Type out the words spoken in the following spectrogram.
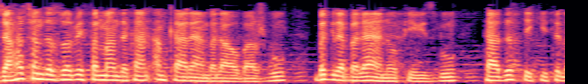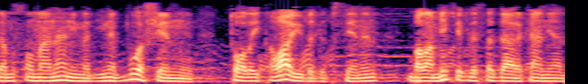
جا هەرچەندە زۆربەی فەرماندەکان ئەم کارەیان بەلاوە باش بوو بگرە بەلایانەوە پێویست بوو تا دەستێکی تر لە موسڵمانانی مەدینە بوەشێنن و تۆڵەی تەواوی بدرپسێنن بەڵام یەکێک لە سەردارەکانیان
